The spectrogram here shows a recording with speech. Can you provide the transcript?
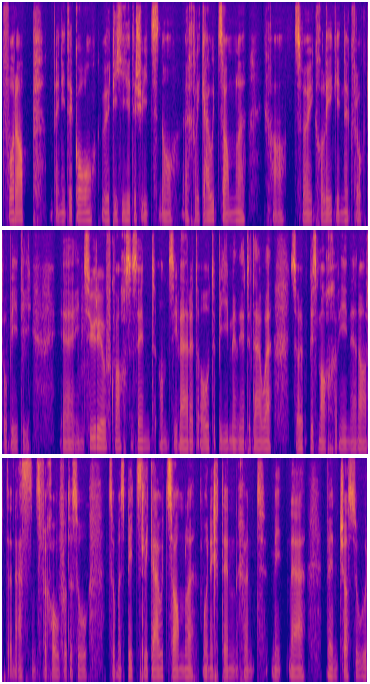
vorab, wenn ich dann gehe, würde ich hier in der Schweiz noch ein bisschen Geld sammeln. Ich habe zwei Kolleginnen gefragt, die beide äh, in Syrien aufgewachsen sind und sie wären auch dabei. Wir werden auch so etwas machen wie eine Art einen Essensverkauf oder so, um ein bisschen Geld zu sammeln, das ich dann mitnehmen könnte, wenn Chassur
